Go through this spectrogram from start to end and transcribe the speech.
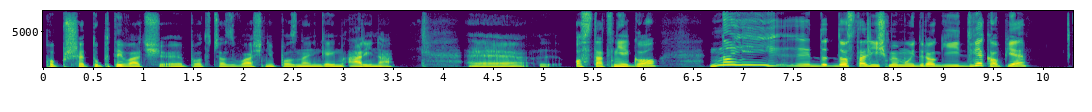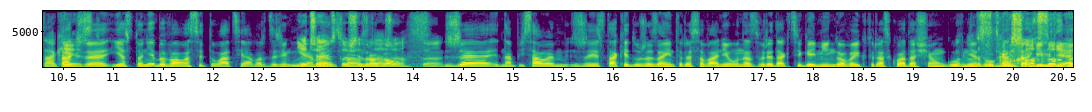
poprzetuptywać y, podczas właśnie Poznań Game Arena e, ostatniego. No i do, dostaliśmy, mój drogi, dwie kopie. Tak jest. Także jest. to niebywała sytuacja. Bardzo dziękujemy. Nieczęsto się drogą zdarza. Tak. że napisałem, że jest takie duże zainteresowanie u nas w redakcji gamingowej, która składa się głównie z Z Łukasza i mnie,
